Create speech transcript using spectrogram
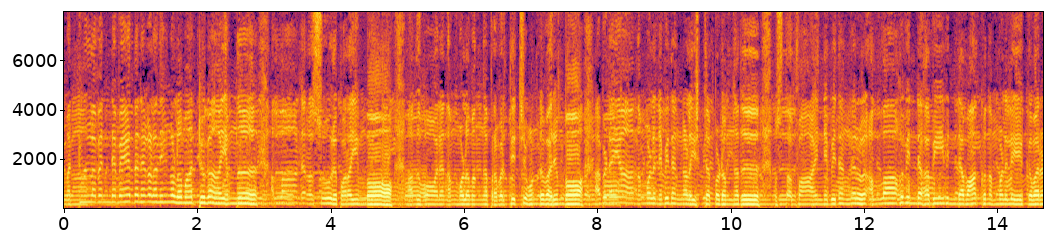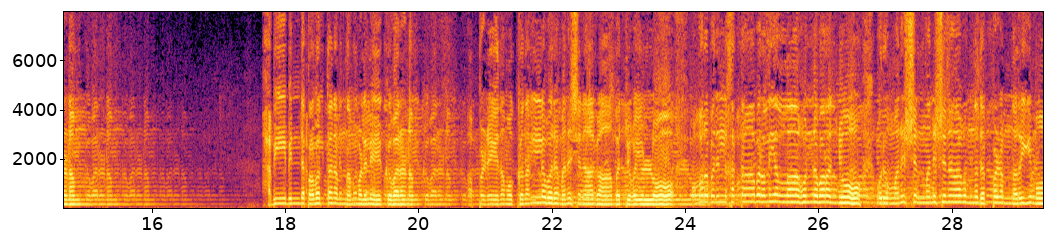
മറ്റുള്ളവന്റെ വേദനകളെ നിങ്ങൾ മാറ്റുക എന്ന് അള്ളാന്റെ റസൂൽ പറയുമ്പോ അതുപോലെ നമ്മളും അങ്ങ് പ്രവർത്തിച്ചു കൊണ്ടുവരുമ്പോ അവിടെയാ നമ്മൾ നിബിതങ്ങളെ ഇഷ്ടപ്പെടുന്നത്. മുസ്തഫ നിബിതങ്ങൾ അള്ളാഹുവിന്റെ ഹബീബിന്റെ വാക്ക് നമ്മളിലേക്ക് വരണം വരണം വരണം. ഹബീബിന്റെ പ്രവർത്തനം നമ്മളിലേക്ക് വരണം. അപ്പോഴേ നമുക്ക് നല്ല ഒരു മനുഷ്യനാകാൻ പറ്റുകയുള്ളൂ. പറഞ്ഞു ഒരു മനുഷ്യൻ മനുഷ്യനാകുന്നത് അറിയുമോ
